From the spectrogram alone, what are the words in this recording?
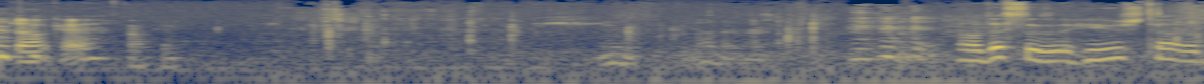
Okay. Okay. Oh, this is a huge tub.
